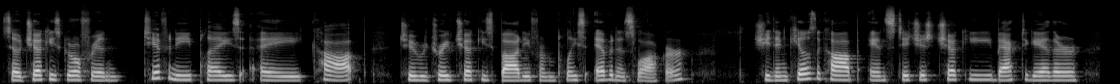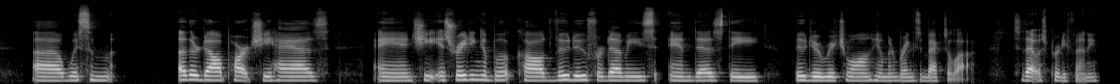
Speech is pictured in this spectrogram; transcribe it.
So Chucky's girlfriend Tiffany plays a cop to retrieve Chucky's body from a police evidence locker. She then kills the cop and stitches Chucky back together uh, with some other doll parts she has. And she is reading a book called Voodoo for Dummies and does the voodoo ritual on him and brings him back to life. So that was pretty funny.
